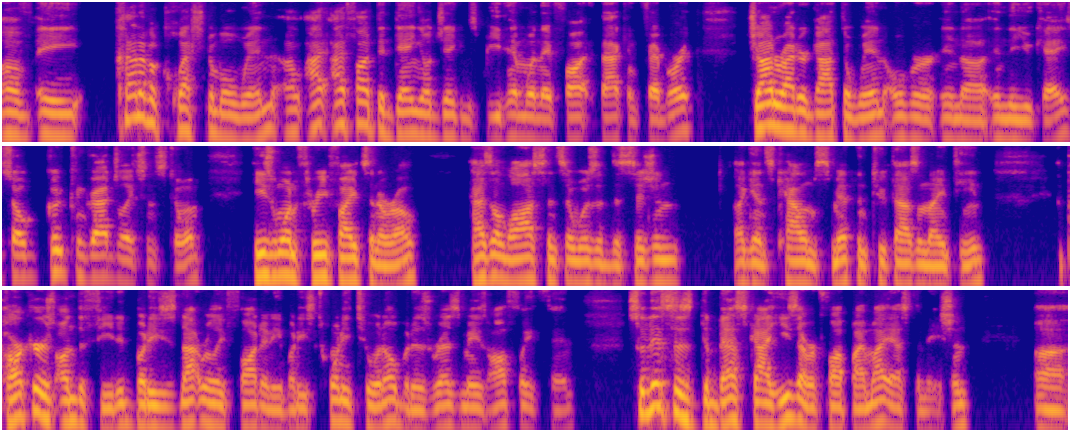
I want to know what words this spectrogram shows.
of a kind of a questionable win. Uh, I, I, thought that Daniel Jacobs beat him when they fought back in February. John Ryder got the win over in uh, in the UK, so good congratulations to him. He's won three fights in a row, hasn't lost since it was a decision against Callum Smith in 2019. Parker is undefeated, but he's not really fought anybody. He's 22 and 0, but his resume is awfully thin. So this is the best guy he's ever fought by my estimation. Uh,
